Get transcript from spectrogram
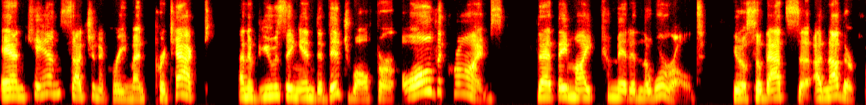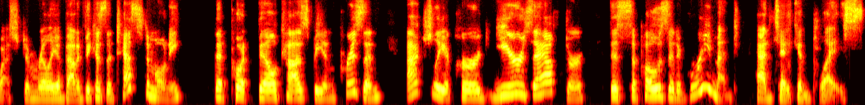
and can such an agreement protect an abusing individual for all the crimes that they might commit in the world? You know, so that's another question really about it because the testimony that put Bill Cosby in prison actually occurred years after this supposed agreement had taken place.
